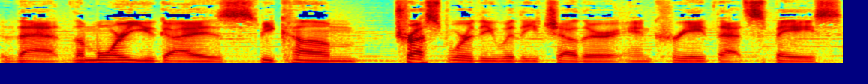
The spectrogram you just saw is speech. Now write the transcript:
that the more you guys become trustworthy with each other and create that space,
